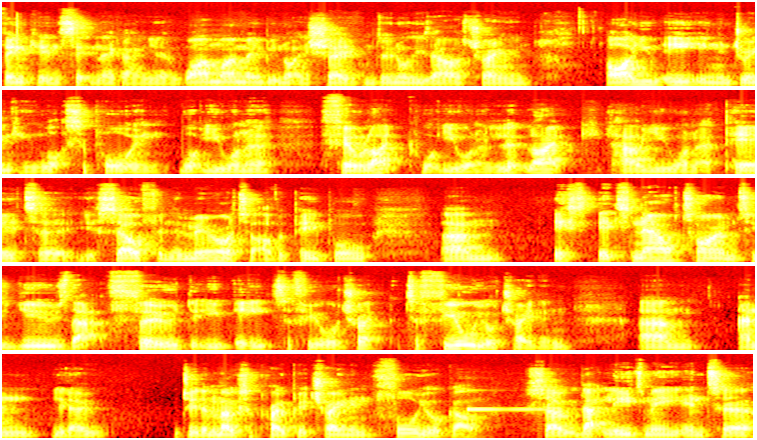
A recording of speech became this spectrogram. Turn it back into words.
thinking, sitting there going, you know, why am I maybe not in shape? I'm doing all these hours training. Are you eating and drinking what's supporting what you want to feel like, what you want to look like, how you want to appear to yourself in the mirror, to other people. Um, it's it's now time to use that food that you eat to fuel tra- to fuel your training, um, and you know do the most appropriate training for your goal. So that leads me into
